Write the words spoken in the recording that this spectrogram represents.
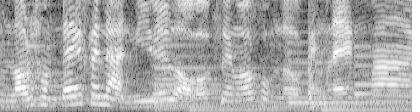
มเราทำได้ขนาดนี้เลยเหรอแบบแสดงว่าผมเราแข็งแรงมาก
